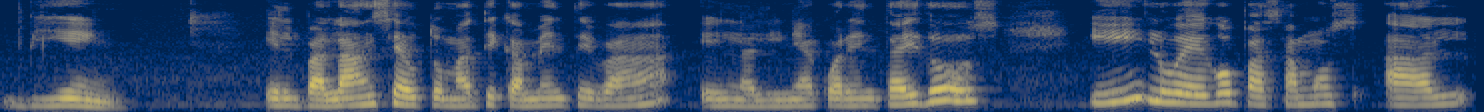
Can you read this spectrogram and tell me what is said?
bien. El balance automáticamente va en la línea 42 y luego pasamos al,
